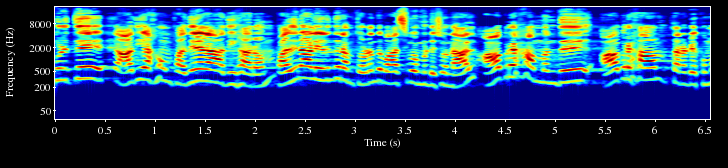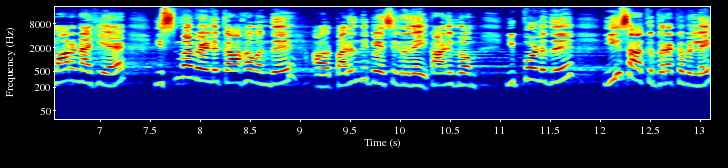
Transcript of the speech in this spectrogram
குறித்து ஆதியாகவும் பதினேழாம் அதிகாரம் பதினாலிருந்து நாம் தொடர்ந்து வாசிப்போம் என்று சொன்னால் ஆப்ரஹாம் வந்து ஆப்ரஹாம் தன்னுடைய குமாரனாகிய இஸ்மவேலுக்காக வந்து அவர் பருந்து பேசுகிறதை காணுகிறோம். இப்பொழுது ஈசாக்கு பிறக்கவில்லை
